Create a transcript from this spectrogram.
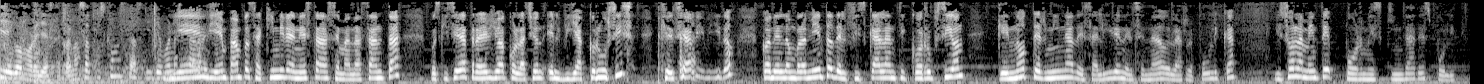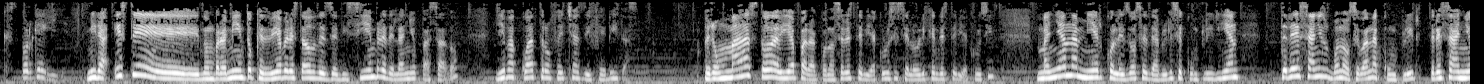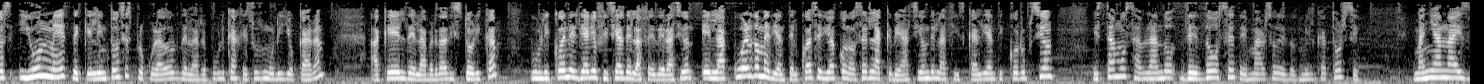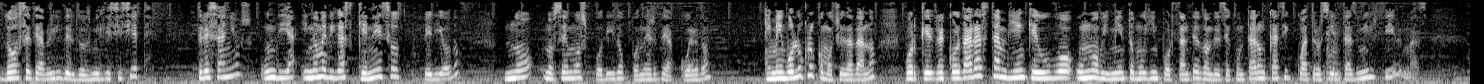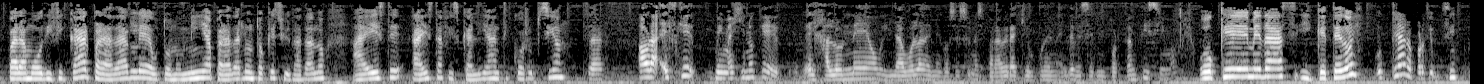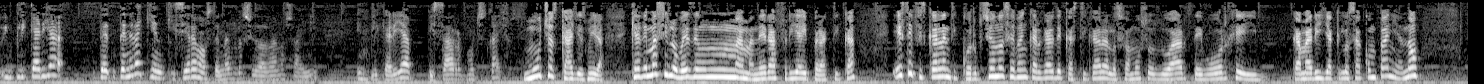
Guille Gómora ya está con nosotros. ¿Cómo estás, Guille? Buenas bien, tardes. bien, Pam. Pues aquí, mira, en esta Semana Santa, pues quisiera traer yo a colación el Via Crucis que se ha vivido con el nombramiento del fiscal anticorrupción que no termina de salir en el Senado de la República y solamente por mezquindades políticas. ¿Por qué, Guille? Mira, este nombramiento que debía haber estado desde diciembre del año pasado lleva cuatro fechas diferidas pero más todavía para conocer este Via Crucis, el origen de este Via Crucis. Mañana, miércoles 12 de abril, se cumplirían tres años, bueno, se van a cumplir tres años y un mes de que el entonces procurador de la República, Jesús Murillo Cara, aquel de la verdad histórica, publicó en el Diario Oficial de la Federación el acuerdo mediante el cual se dio a conocer la creación de la Fiscalía Anticorrupción. Estamos hablando de 12 de marzo de 2014. Mañana es 12 de abril del 2017. Tres años, un día, y no me digas que en esos periodos no nos hemos podido poner de acuerdo y me involucro como ciudadano porque recordarás también que hubo un movimiento muy importante donde se juntaron casi 400 mil firmas para modificar, para darle autonomía, para darle un toque ciudadano a este, a esta fiscalía anticorrupción. Claro. Ahora es que me imagino que el jaloneo y la bola de negociaciones para ver a quién ponen ahí debe ser importantísimo. ¿O qué me das y qué te doy? Claro, porque sí. implicaría tener a quien quisiéramos tener los ciudadanos ahí implicaría pisar muchos callos. Muchos callos, mira, que además si lo ves de una manera fría y práctica, este fiscal anticorrupción no se va a encargar de castigar a los famosos Duarte, Borge y Camarilla que los acompañan, no.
